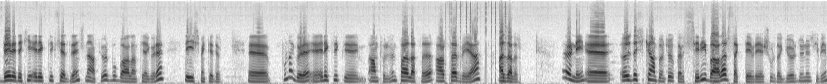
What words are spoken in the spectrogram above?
devredeki elektriksel direnç ne yapıyor? Bu bağlantıya göre değişmektedir. E, buna göre e, elektrik e, ampulünün parlaklığı artar veya azalır. Örneğin e, özdeş iki ampulün çocukları seri bağlarsak devreye şurada gördüğünüz gibi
